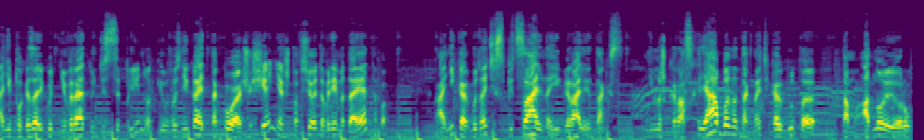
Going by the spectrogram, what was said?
Они показали какую-то невероятную дисциплину, и вот возникает такое ощущение, что все это время до этого они как бы, знаете, специально играли так немножко расхлябанно, так, знаете, как будто там одной,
